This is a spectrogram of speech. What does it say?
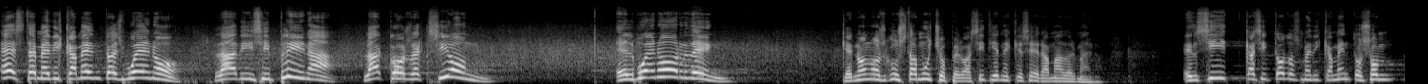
Este medicamento es bueno, la disciplina, la corrección, el buen orden, que no nos gusta mucho, pero así tiene que ser, amado hermano. En sí, casi todos los medicamentos son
